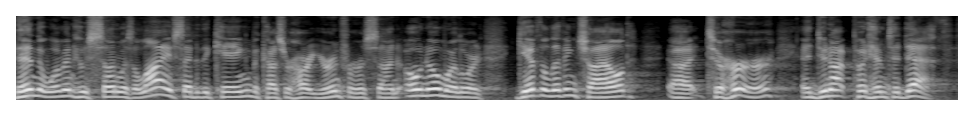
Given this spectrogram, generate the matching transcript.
Then the woman whose son was alive said to the king, because her heart yearned for her son, Oh no, my lord, give the living child uh, to her, and do not put him to death.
